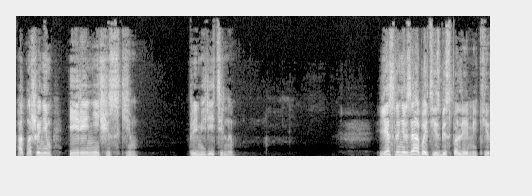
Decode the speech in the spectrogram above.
отношением иреническим, примирительным. Если нельзя обойтись без полемики,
